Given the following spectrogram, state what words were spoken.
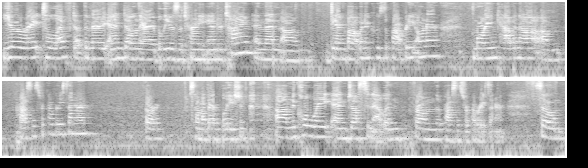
your right to left at the very end down there, I believe is attorney Andrew Tyne, and then um, Dan Botwinick, who's the property owner, Maureen Kavanaugh, um, Process Recovery Center, or some other affiliation, um, Nicole White, and Justin Etlin from the Process Recovery Center. So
